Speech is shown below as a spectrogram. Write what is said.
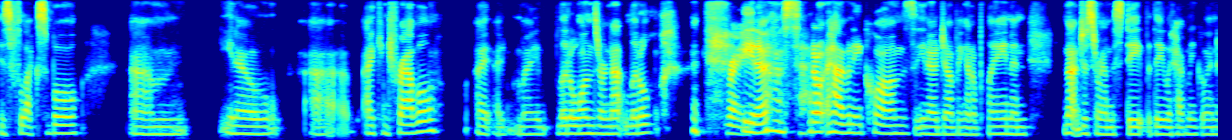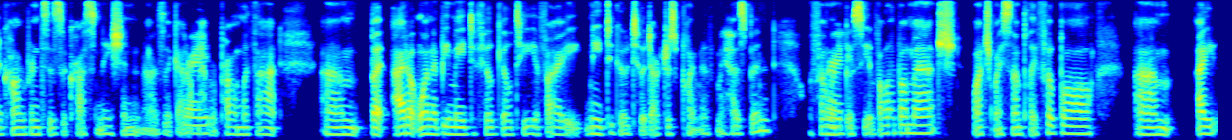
is flexible. Um, you know, uh, I can travel. I, I, my little ones are not little, right? you know, so I don't have any qualms, you know, jumping on a plane and not just around the state, but they would have me going to conferences across the nation. And I was like, I don't Right. have a problem with that. Um, but I don't want to be made to feel guilty if I need to go to a doctor's appointment with my husband, or if I want to go see a volleyball match, watch my son play football. Um, I,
